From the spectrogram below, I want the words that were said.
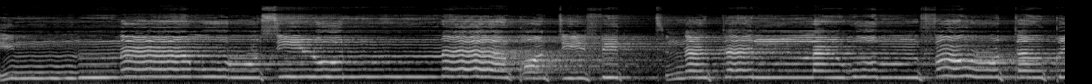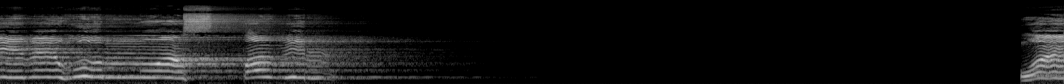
إنا الناقة فتنة لهم فارتقبهم واصطبر. One.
